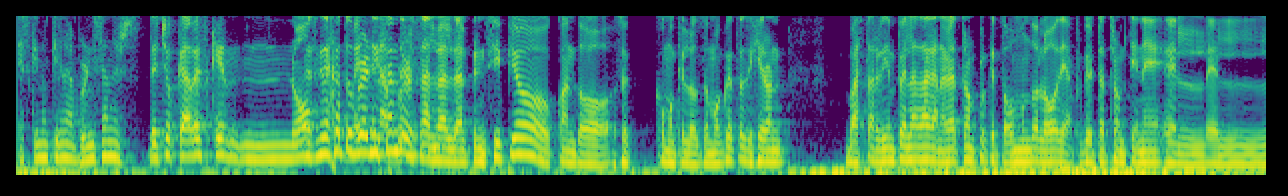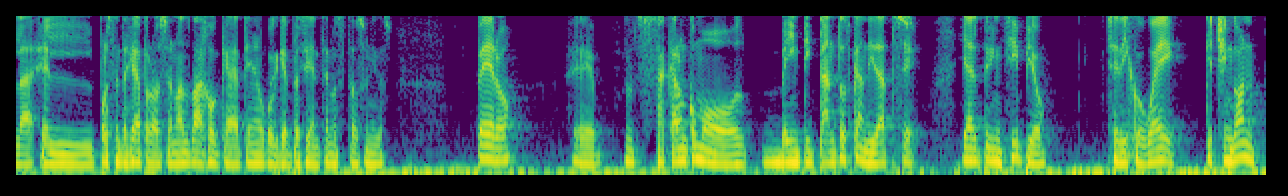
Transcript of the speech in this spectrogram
es que no quieren a Bernie Sanders. De hecho, cada vez que no. Es que deja tu Bernie Sanders. Al, principio, cuando como que los demócratas dijeron va a estar bien pelada ganar a Trump porque todo el mundo lo odia. Porque ahorita Trump tiene el, el, porcentaje de aprobación más bajo que ha tenido cualquier presidente en los Estados Unidos. Pero eh, sacaron como veintitantos candidatos. Y al principio se dijo, güey, qué chingón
